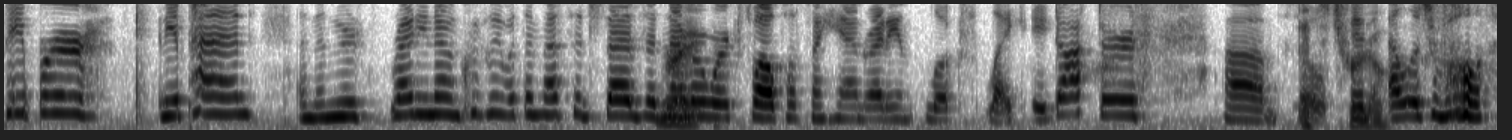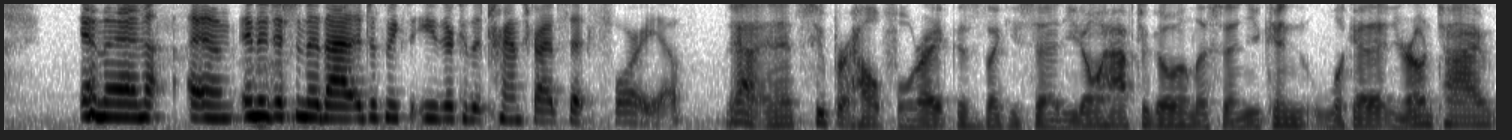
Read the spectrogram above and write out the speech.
paper and a pen and then you're writing down quickly what the message says. It never works well. Plus, my handwriting looks like a doctor's, um, so That's true. ineligible. And then, um, in addition to that, it just makes it easier because it transcribes it for you. Yeah, and it's super helpful, right? Because like you said, you don't have to go and listen. You can look at it in your own time,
